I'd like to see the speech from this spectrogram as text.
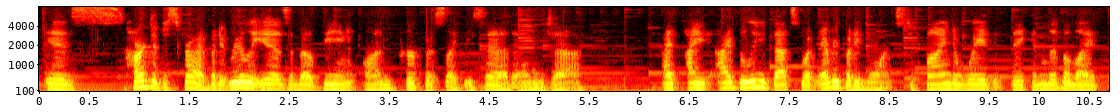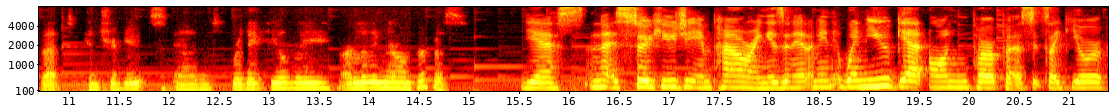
is hard to describe, but it really is about being on purpose, like you said. And uh, I, I, I believe that's what everybody wants to find a way that they can live a life that contributes and where they feel they are living their own purpose. Yes, and that is so hugely empowering, isn't it? I mean, when you get on purpose, it's like you're.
